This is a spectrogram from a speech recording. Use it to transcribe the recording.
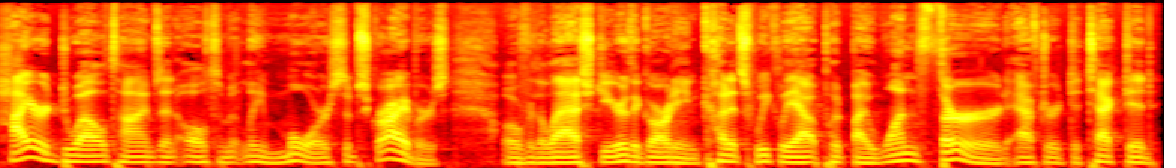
higher dwell times, and ultimately more subscribers. Over the last year, The Guardian cut its weekly output by one third after it detected,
